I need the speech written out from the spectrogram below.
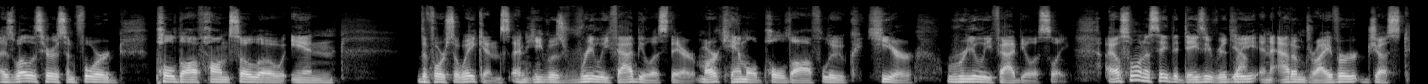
as well as Harrison Ford pulled off Han Solo in The Force Awakens, and he was really fabulous there. Mark Hamill pulled off Luke here really fabulously. I also want to say that Daisy Ridley and Adam Driver just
